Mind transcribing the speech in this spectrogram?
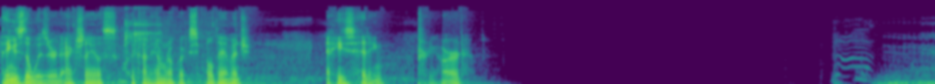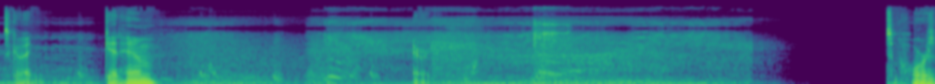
I think it's the wizard actually. Let's click on him real quick. Spell damage. Yeah, he's hitting pretty hard. Let's go ahead and get him. There we go. Some Horror's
